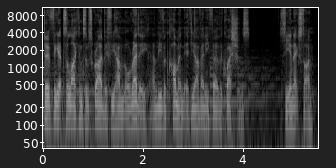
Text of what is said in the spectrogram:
Don't forget to like and subscribe if you haven't already, and leave a comment if you have any further questions. See you next time.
